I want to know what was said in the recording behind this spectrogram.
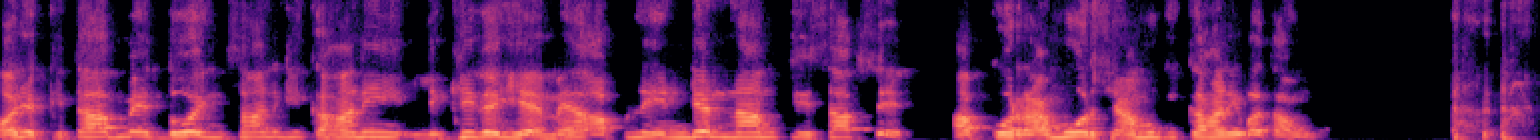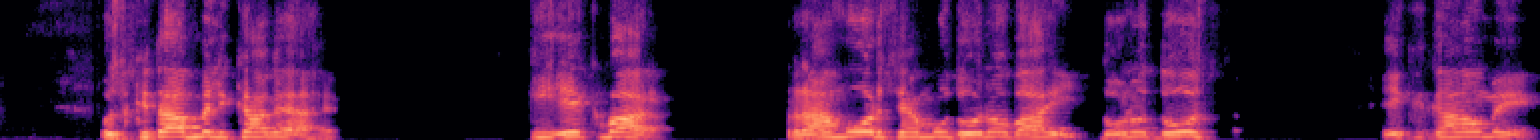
और ये किताब में दो इंसान की कहानी लिखी गई है। मैं अपने इंडियन नाम के हिसाब से आपको रामू और श्यामू की कहानी बताऊँगा। उस किताब में लिखा गया है कि एक बार रामू और श्यामू दोनों भाई, दोनों दोस्त एक गाँव में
